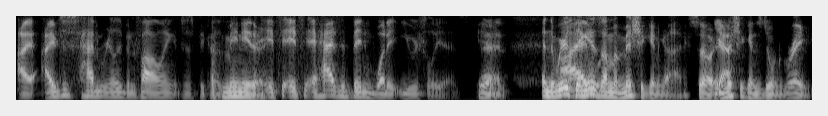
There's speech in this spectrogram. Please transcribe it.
I I just hadn't really been following it just because Me neither. It's it's it hasn't been what it usually is. Yeah. And, and the weird thing I is, I'm a Michigan guy, so Yeah. Michigan's doing great.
